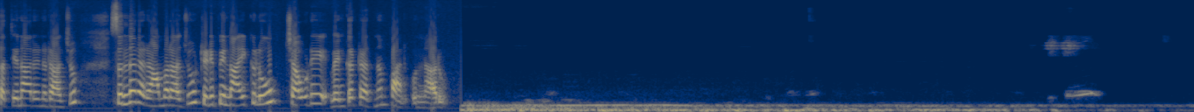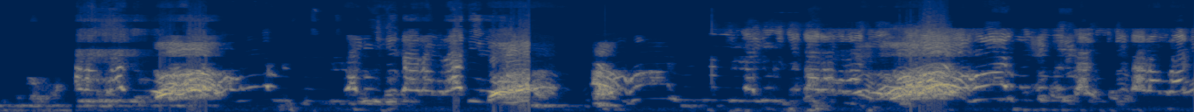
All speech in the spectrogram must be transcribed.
సత్యనారాయణ రాజు సుందర రామరాజు టిడిపి నాయకులు చౌడే వెంకటరత్నం పాల్గొన్నారు. అల్లూరి సీతారామరాజు అల్లూరి సీతారామరాజు అల్లూరి సీతారామరాజు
